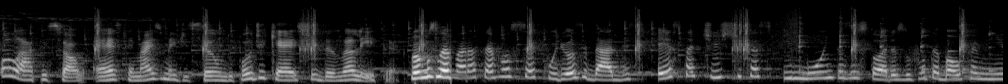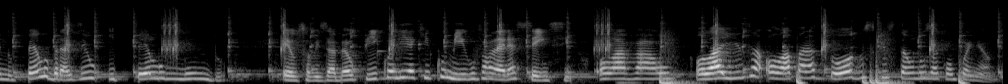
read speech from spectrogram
Olá, pessoal! Esta é mais uma edição do podcast Dando a Letra. Vamos levar até você curiosidades, estatísticas e muitas histórias do futebol feminino pelo Brasil e pelo mundo. Eu sou Isabel Piccoli e aqui comigo Valéria Sense. Olá, Val! Olá, Isa! Olá para todos que estão nos acompanhando.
